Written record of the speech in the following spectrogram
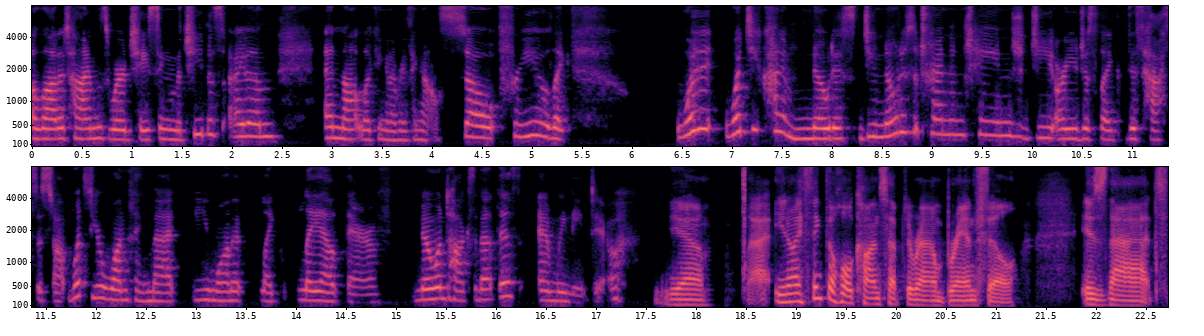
a lot of times we're chasing the cheapest item and not looking at everything else. So for you like what what do you kind of notice? Do you notice a trend and change? Do you are you just like this has to stop? What's your one thing that you want to like lay out there of no one talks about this and we need to? Yeah. You know i think the whole concept around brand fill is that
